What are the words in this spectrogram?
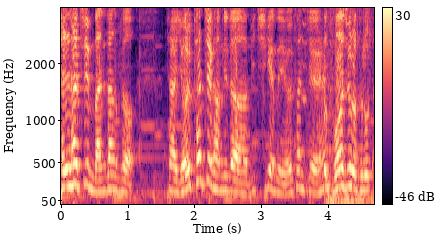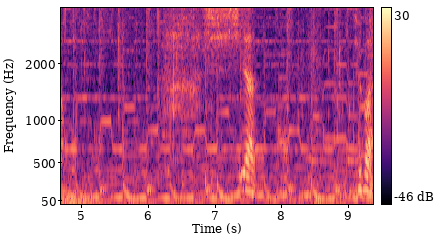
갈라진 만상서. 자 열판째 갑니다. 미치겠네. 열판째. 도와주러 들어 아, 씨앗. 제발.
